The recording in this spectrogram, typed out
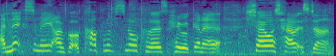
And next to me I've got a couple of snorkelers who are going to show us how it's done.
